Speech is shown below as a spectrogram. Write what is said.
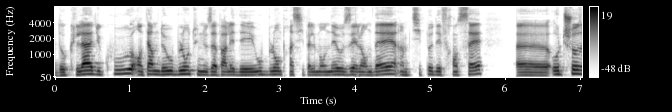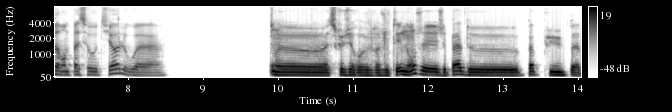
donc là, du coup, en termes de houblon, tu nous as parlé des houblons principalement néo-zélandais, un petit peu des français. autre chose avant de passer au tiol ou Est-ce que j'ai rajouté? Non, j'ai pas de pas plus pas,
